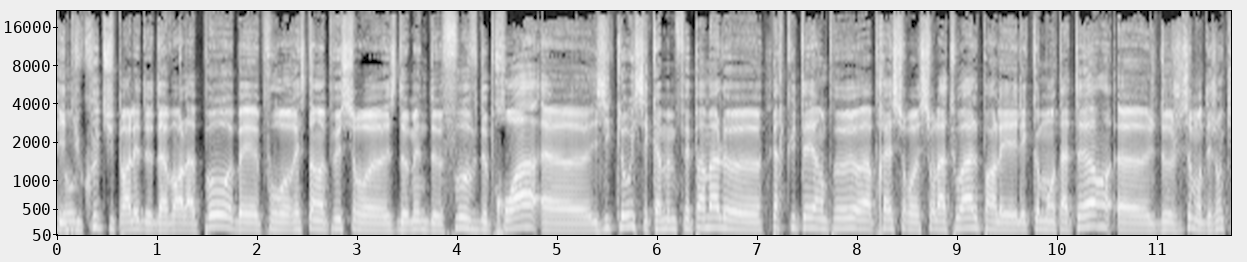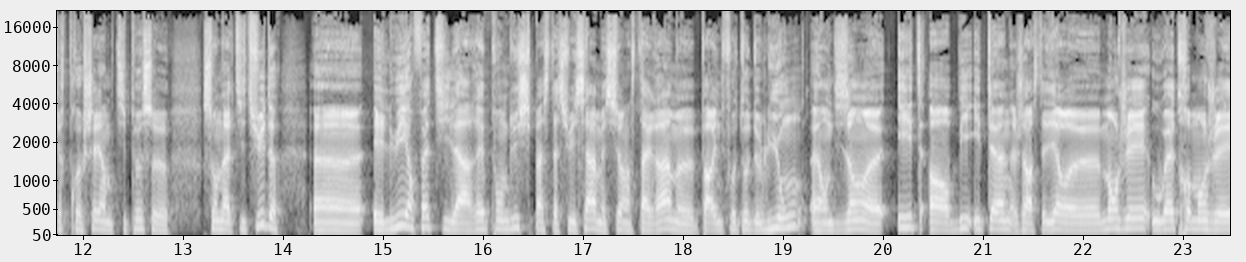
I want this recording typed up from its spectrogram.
Et Donc, du coup, tu parlais de d'avoir la peau. Ben, pour rester un peu sur euh, ce domaine de fauve de proie, euh, Ziklo, il s'est quand même fait pas mal euh, percuter un peu après sur sur la toile par les, les commentateurs, euh, de justement des gens qui reprochaient un petit peu ce, son attitude. Euh, et lui, en fait, il a répondu, je sais pas si t'as suivi ça, mais sur Instagram, euh, par une photo de lion euh, en disant euh, eat or be eaten, genre c'est-à-dire euh, manger ou être mangé.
